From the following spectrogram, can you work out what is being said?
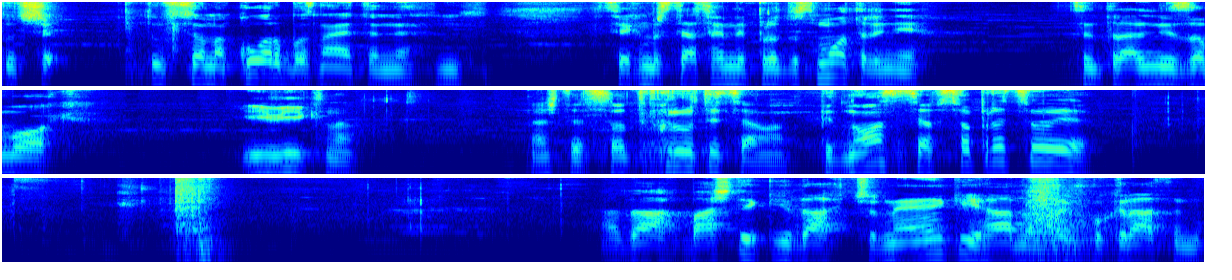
Тут ще тут все на корбу, знаєте, не, в цих мистецтвах не предусмотрені. Центральний замок і вікна. Бачите, все крутиться, підноситься, все працює. А дах, бачите, який дах чорненький, гарно так покрасений.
